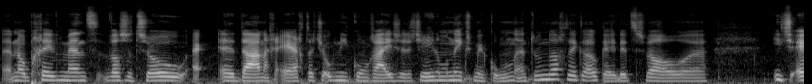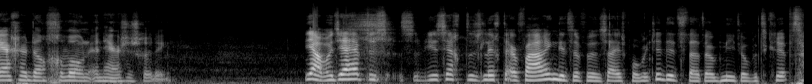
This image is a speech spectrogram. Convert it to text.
en op een gegeven moment was het zo eh, danig erg dat je ook niet kon reizen, dat je helemaal niks meer kon. En toen dacht ik, oké, dit is wel eh, iets erger dan gewoon een hersenschudding. Ja, want jij hebt dus, je zegt dus lichte ervaring. Dit is even een zijsprongetje. Dit staat ook niet op het script.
